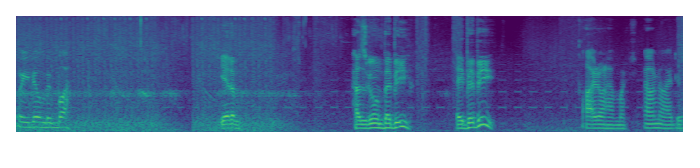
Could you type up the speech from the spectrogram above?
What are you doing, big boy? Get him. How's it going, baby? Hey, baby. Oh, I don't have much. Oh, no, I do.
